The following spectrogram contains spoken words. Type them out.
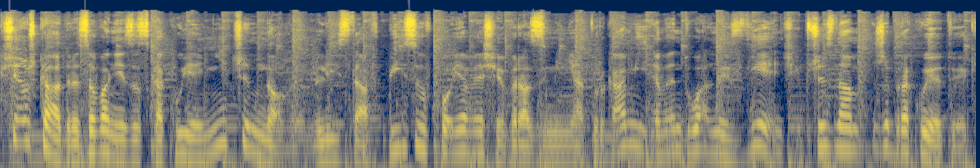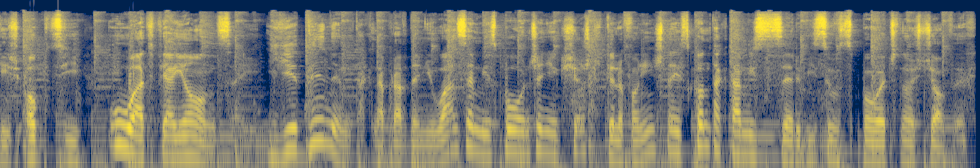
Książka adresowa nie zaskakuje niczym nowym. Lista wpisów pojawia się wraz z miniaturkami ewentualnych zdjęć i przyznam, że brakuje tu jakiejś opcji ułatwiającej. Jedynym tak naprawdę niuansem jest połączenie książki telefonicznej z kontaktami z serwisów społecznościowych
